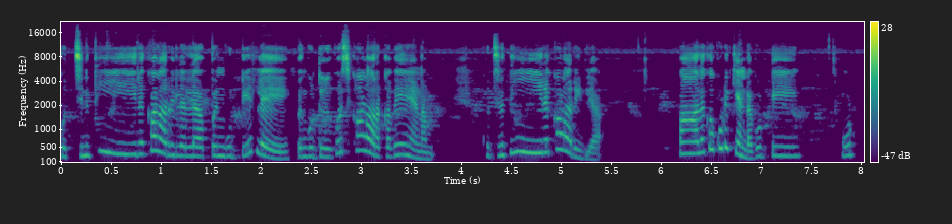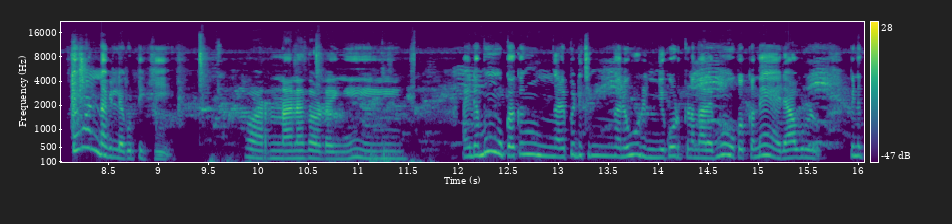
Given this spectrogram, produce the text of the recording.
കൊച്ചിന് തീരെ കളറില്ലല്ലോ പെൺകുട്ടിയല്ലേ? പെൺകുട്ടികൾക്ക് കുറച്ച് കളറൊക്കെ വേണം. കൊച്ചിന് തീരെ കളറില്ല. പാലൊക്കെ കുടിക്കണ്ട കുട്ടി? ഒട്ടും വണ്ണമില്ല കുട്ടിക്ക്. വർണന തുടങ്ങി. അതിന്റെ മൂക്കൊക്കെ ഇങ്ങനെ പിടിച്ച് ഇങ്ങനെ ഉഴിഞ്ഞ് കൊടുക്കണം എന്നാലേ മൂക്കൊക്കെ നേരാവുള്ളൂ. പിന്നെ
